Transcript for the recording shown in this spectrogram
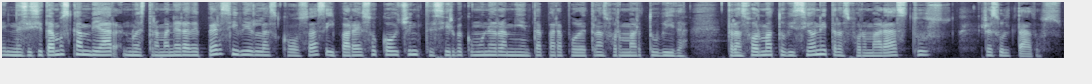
Eh, necesitamos cambiar nuestra manera de percibir las cosas y para eso coaching te sirve como una herramienta para poder transformar tu vida. Transforma tu visión y transformarás tus resultados.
